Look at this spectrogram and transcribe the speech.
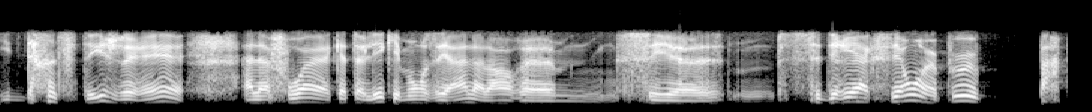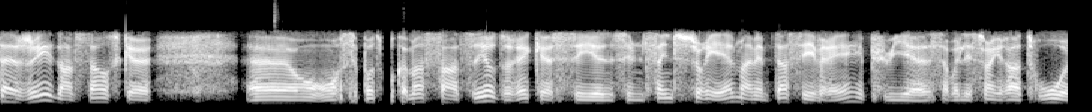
identité, je dirais, à la fois catholique et mondiale. Alors, euh, c'est c'est des réactions un peu partagées dans le sens que on ne sait pas trop comment se sentir. Je dirais que c'est une scène surréelle, mais en même temps, c'est vrai. Et puis, ça va laisser un grand trou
